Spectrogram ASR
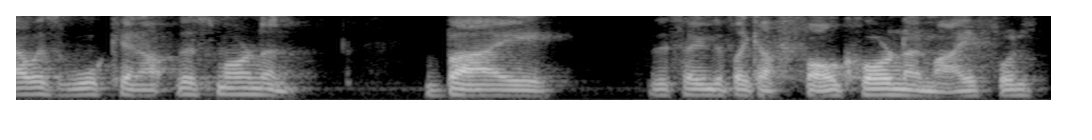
I was woken up this morning by the sound of like a foghorn on my iPhone,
